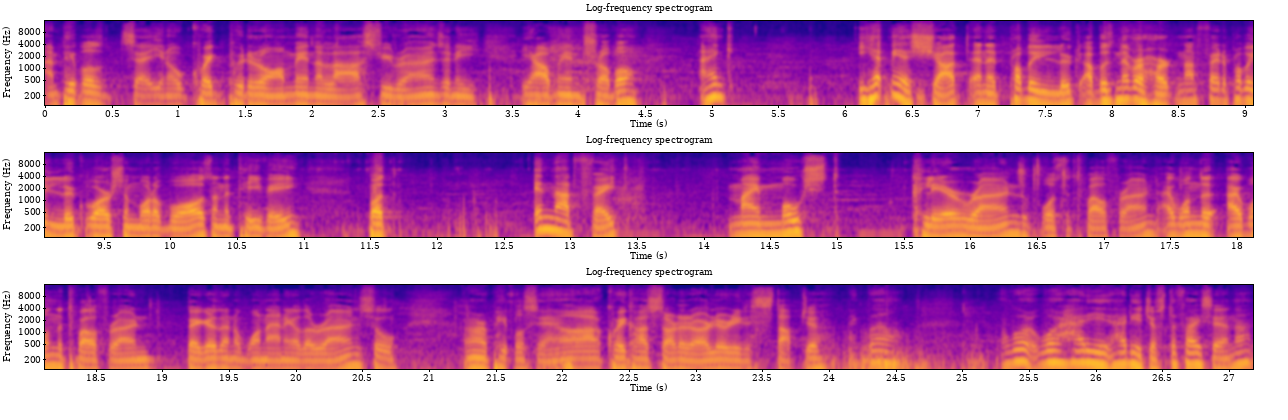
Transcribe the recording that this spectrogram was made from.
and people say, you know, Quigg put it on me in the last few rounds, and he he had me in trouble. I think he hit me a shot, and it probably looked. I was never hurt in that fight. It probably looked worse than what it was on the TV, but in that fight, my most clear round was the twelfth round. I won the I won the twelfth round bigger than I won any other round. So remember people saying, "Oh, Quigg has started earlier. He just stopped you." Like, well, how do you how do you justify saying that?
